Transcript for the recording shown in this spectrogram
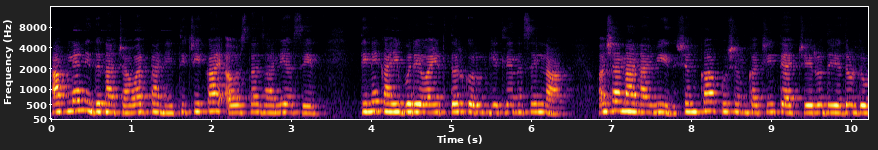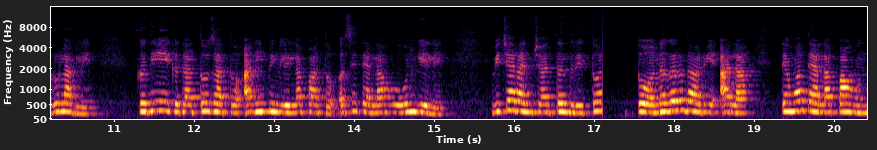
आपल्या निधनाच्या वार्ताने तिची काय अवस्था झाली असेल? तिने काही बरे वाईट तर करून घेतले नसेल ना? अशा नानाविध शंका कुशंकाची त्याचे हृदय दडदडू लागले. कधी एकदा तो जातो आणि पिंगलेला पाहतो असे त्याला होऊन गेले. विचारांच्या तंद्रीत तो तो नगरदारी आला तेव्हा त्याला पाहून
